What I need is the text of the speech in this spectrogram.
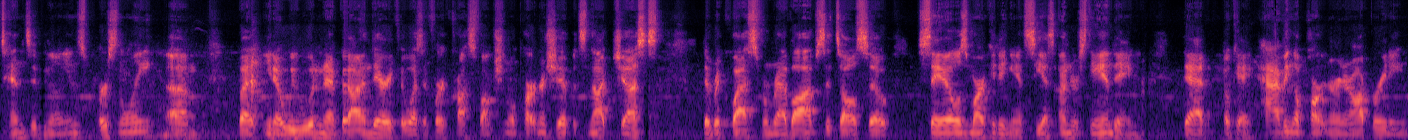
tens of millions personally um, but you know we wouldn't have gotten there if it wasn't for a cross-functional partnership it's not just the request from RevOps. It's also sales, marketing, and CS understanding that okay, having a partner and an operating,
